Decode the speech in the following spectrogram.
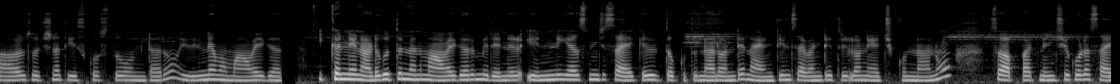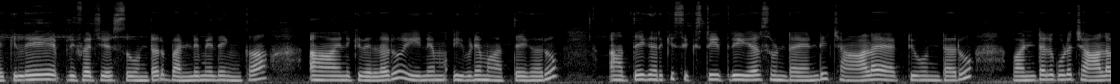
కావాల్సి వచ్చినా తీసుకొస్తూ ఉంటారు. ఇదినే మా మావయ్య గారు. ఇక్కడ నేను అడుగుతున్నాను మావయ్య గారు మీరు ఎన్ని ఎన్ని ఇయర్స్ నుంచి సైకిల్ తొక్కుతున్నారు? అంటే నైన్టీన్ సెవెంటీ త్రీలో నేర్చుకున్నాను. సో అప్పటి నుంచి కూడా సైకిలే ప్రిఫర్ చేస్తూ ఉంటారు. బండి మీద ఇంకా ఆయనకి వెళ్ళరు. ఈయనే ఈవిడే మా అత్తయ్య గారు. అత్తయ్య గారికి సిక్స్టీ త్రీ ఇయర్స్ ఉంటాయండి. చాలా యాక్టివ్ ఉంటారు. వంటలు కూడా చాలా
